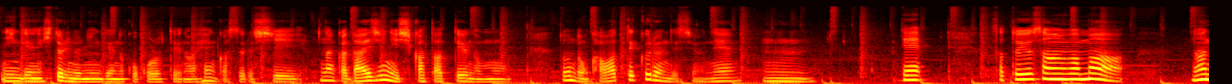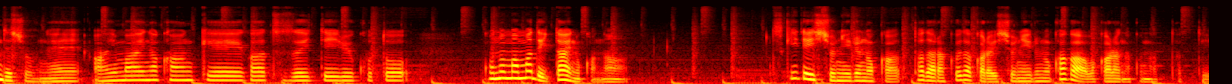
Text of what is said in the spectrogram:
人間一人の人間の心っていうのは変化するしなんか大事に仕方っていうのもどんどん変わってくるんですよね。うん、で里湯さんはまあ何でしょうね。曖昧な関係が続いていることこのままでいたいのかな。好きで一緒にいるのかただ楽だから一緒にいるのかが分からなくなったって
